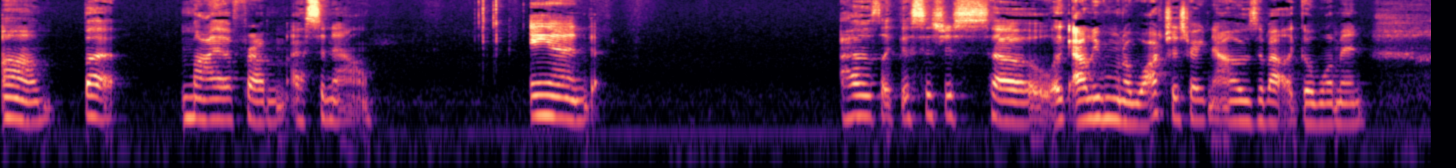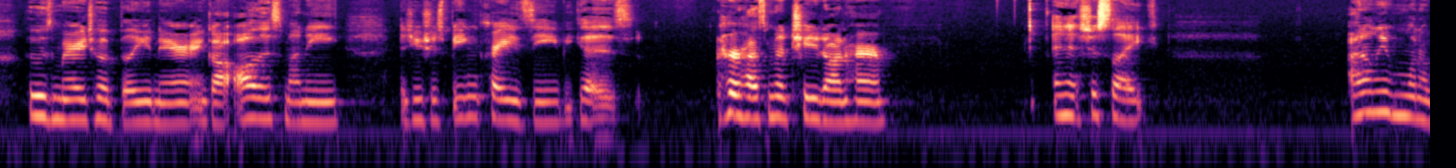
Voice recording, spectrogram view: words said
Um but maya from snl and I was like, this is just so like I don't even want to watch this right now. It was about like a woman who was married to a billionaire and got all this money and she was just being crazy because her husband had cheated on her. And it's just like I don't even want to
